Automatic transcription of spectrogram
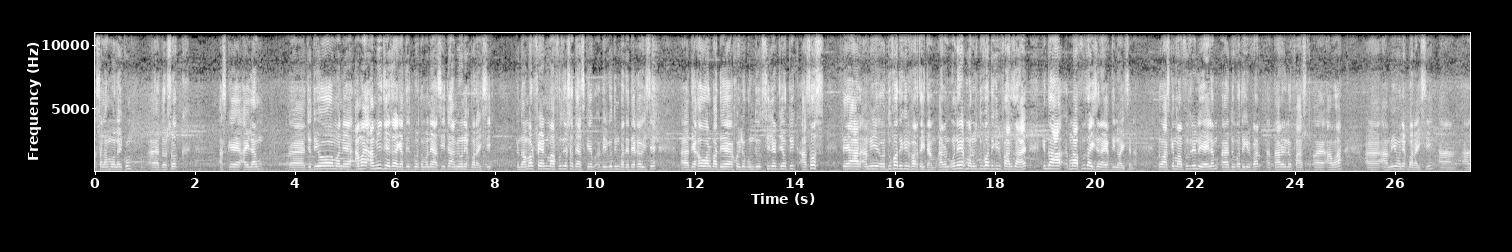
আসসালামু আলাইকুম। দর্শক, আজকে আইলাম যদিও মানে আমার আমি যে জায়গাতে বর্তমানে আছি, এটা আমি অনেকবার আইছি। কিন্তু আমার ফ্রেন্ড মাহফুজের সাথে আজকে দীর্ঘদিন বাদে দেখা হয়েছে দেখা হওয়ার বাদে হইল বন্ধু, সিলেট যেহেতু আসস, তে আর আমি দুফা দিঘির ফার যাইতাম। কারণ অনেক মানুষ দুফা দিঘির ফার যায়, কিন্তু মাহফুজ আইছে না, একদিনও আইছে না। তো আজকে মাহফুজরে লই আইলাম দুফা দিঘির ফার তার হইল ফার্স্ট আওয়া। আমি অনেকবার আইছি আর আর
